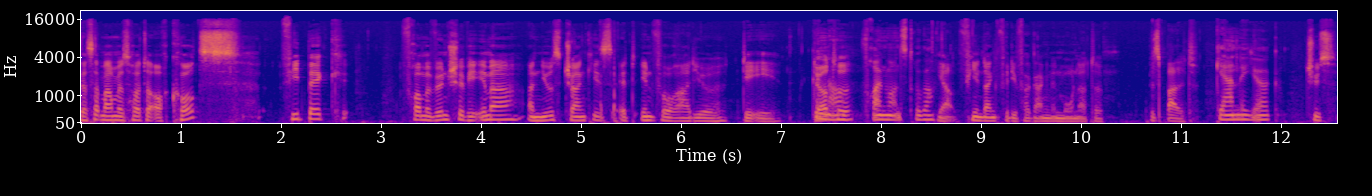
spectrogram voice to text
deshalb machen wir es heute auch kurz. Feedback fromme Wünsche wie immer an newsjunkies.inforadio.de. Dörte, genau, freuen wir uns drüber. Ja, vielen Dank für die vergangenen Monate. Bis bald. Gerne, Jörg. Tschüss.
